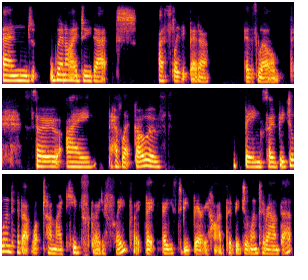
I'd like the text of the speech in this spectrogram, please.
And when I do that, I sleep better as well. So I have let go of being so vigilant about what time my kids go to sleep. Like they, I used to be very hyper vigilant around that.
